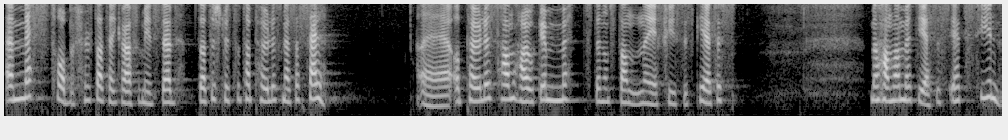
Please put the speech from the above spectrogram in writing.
er mest håpefullt da, tenker jeg for min sted, det er til slutt så tar Paulus med seg selv. Eh, og Paulus han har jo ikke møtt den oppstandende fysiske Jesus. Men han har møtt Jesus i et syn.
